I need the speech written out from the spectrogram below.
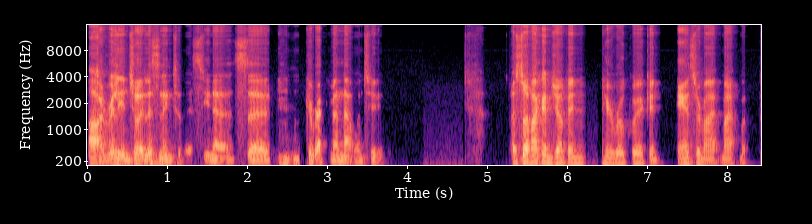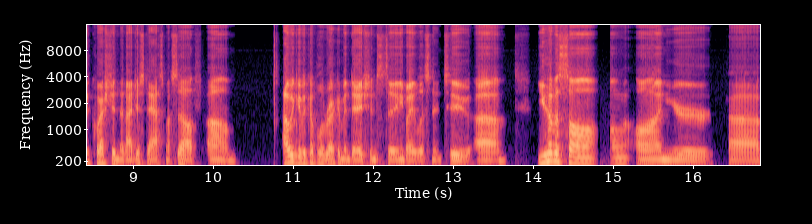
Oh, I really enjoy listening to this. You know, so mm-hmm. could recommend that one too. So if I can jump in here real quick and answer my, my the question that I just asked myself, um, I would give a couple of recommendations to anybody listening too. Um, you have a song on your uh,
